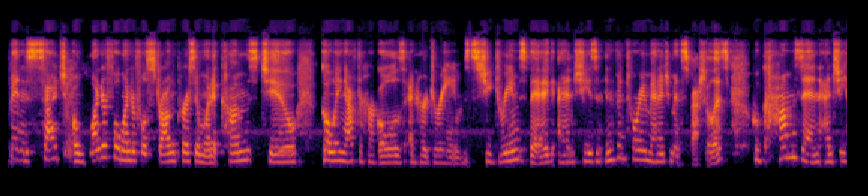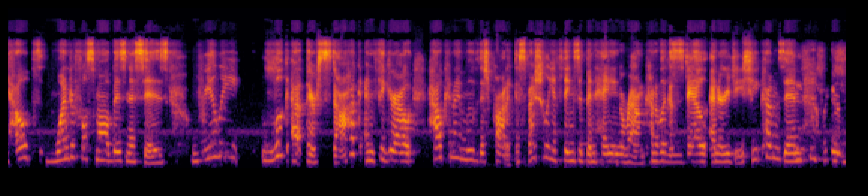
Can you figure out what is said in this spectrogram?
been such a wonderful, wonderful, strong person when it comes to going after her goals and her dreams. She dreams big and she's an inventory management specialist who comes in and she helps wonderful small businesses really look at their stock and figure out how can I move this product, especially if things have been hanging around, kind of like a mm-hmm. stale energy. She comes in with her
